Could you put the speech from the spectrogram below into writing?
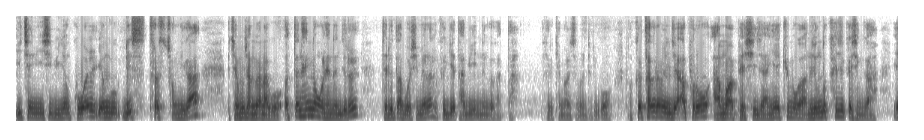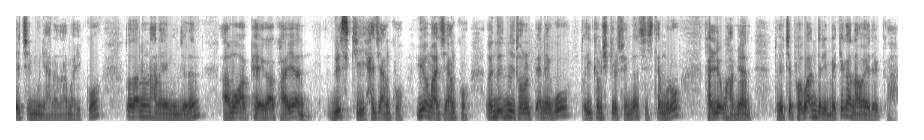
2022년 9월 영국 리스 트러스 총리가 재무장관하고 어떤 행동을 했는지를 들여다보시면 거기에 답이 있는 것 같다. 그렇게 말씀을 드리고 어, 그렇다 그러면 이제 앞으로 암호화폐 시장의 규모가 어느 정도 커질 것인가의 질문이 하나 남아 있고 또 다른 하나의 문제는 암호화폐가 과연 리스키하지 않고 위험하지 않고 언제든지 돈을 빼내고 또 입금시킬 수 있는 시스템으로 가려고 하면 도대체 법안들이 몇 개가 나와야 될까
